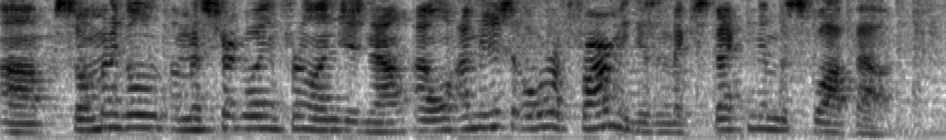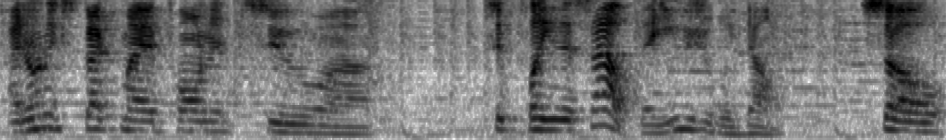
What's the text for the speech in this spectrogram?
Um, so I'm gonna go. I'm gonna start going for lunges now. I, am just over farming because I'm expecting them to swap out. I don't expect my opponent to uh, to play this out. They usually don't. So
